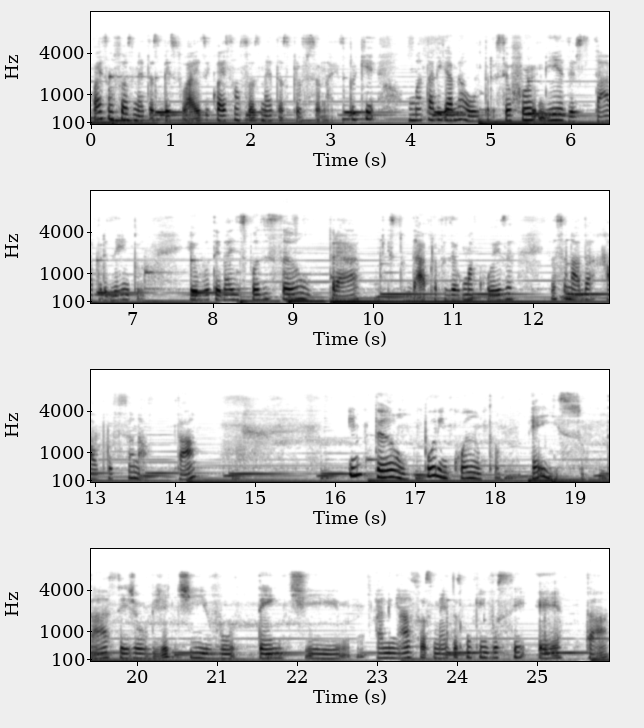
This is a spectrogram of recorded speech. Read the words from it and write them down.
quais são suas metas pessoais e quais são suas metas profissionais, porque uma tá ligada à outra. Se eu for me exercitar, por exemplo, eu vou ter mais disposição para estudar, para fazer alguma coisa relacionada ao profissional, tá? Então, por enquanto, é isso, tá? Seja objetivo, tente alinhar suas metas com quem você é, tá?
